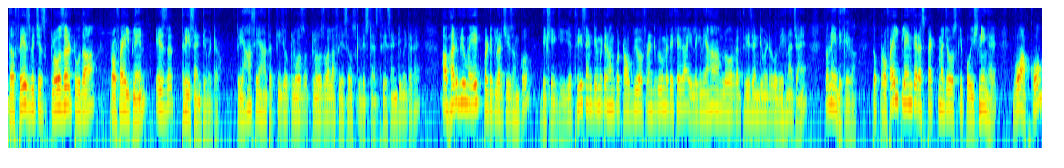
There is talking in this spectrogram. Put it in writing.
the face which is closer to the profile plane is three centimetre तो यहाँ से यहाँ तक की जो क्लोज क्लोज वाला फेस है, उसकी डिस्टेंस थ्री सेंटीमीटर है। अब हर व्यू में एक पर्टिकुलर चीज़ हमको दिखेगी। ये थ्री सेंटीमीटर हमको टॉप व्यू और फ्रंट व्यू में दिखेगा, लेकिन यहाँ हम लोग अगर थ्री सेंटीमीटर को देखना चाहें तो नहीं दिखेगा। तो प्रोफ़ाइल प्लेन के रेस्पेक्ट में जो उसकी पोजिशनिंग है, वो आपको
